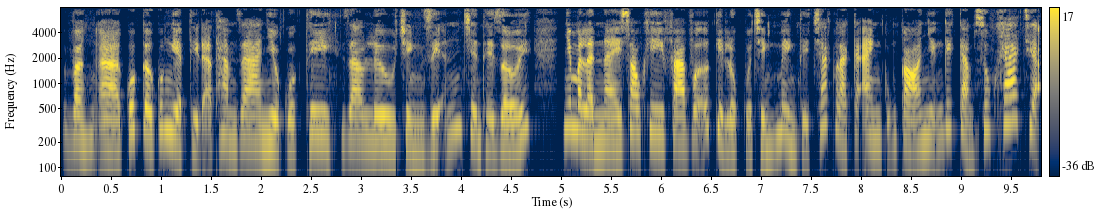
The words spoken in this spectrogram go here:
Vâng, à, quốc cơ quốc nghiệp thì đã tham gia nhiều cuộc thi, giao lưu, trình diễn trên thế giới. Nhưng mà lần này sau khi phá vỡ kỷ lục của chính mình thì chắc là các anh cũng có những cái cảm xúc khác chứ ạ?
